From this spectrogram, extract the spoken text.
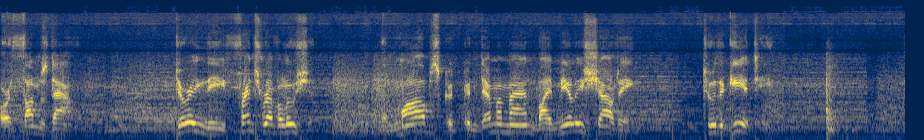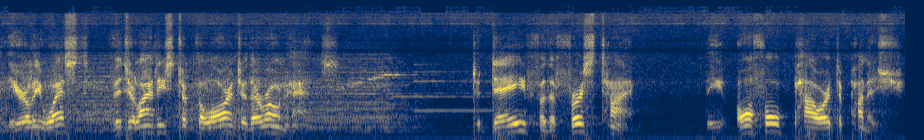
or thumbs down. During the French Revolution, the mobs could condemn a man by merely shouting, to the guillotine. In the early West, vigilantes took the law into their own hands. Today, for the first time, the awful power to punish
